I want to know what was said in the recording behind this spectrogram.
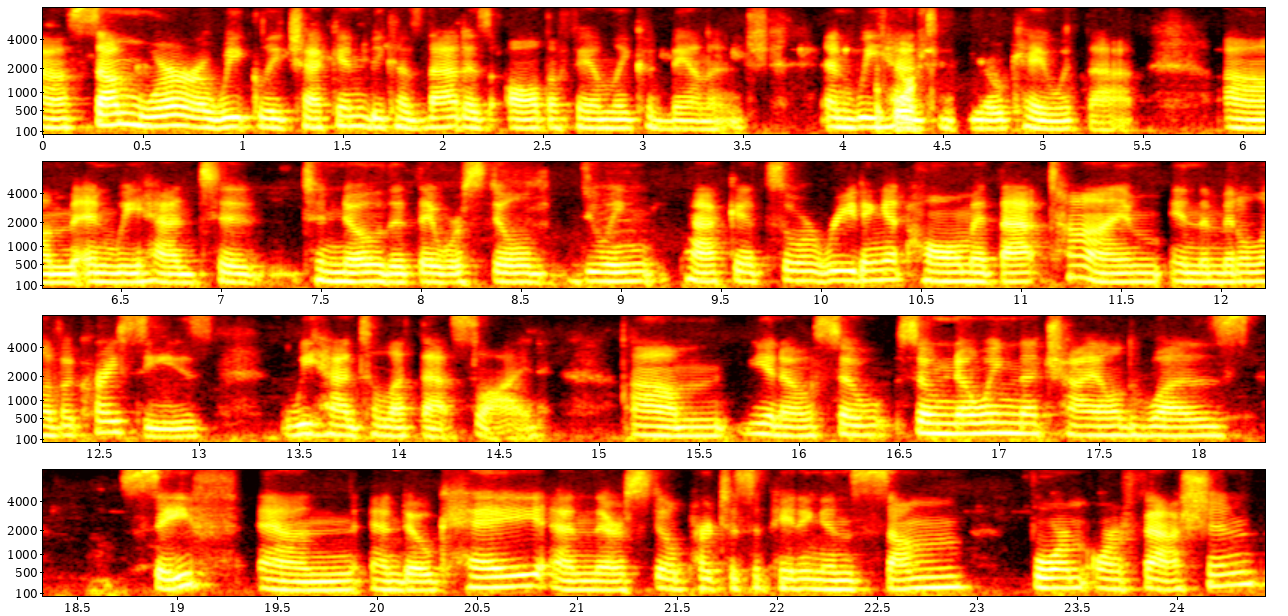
Uh, some were a weekly check-in because that is all the family could manage, and we had to be okay with that. Um, and we had to to know that they were still doing packets or reading at home at that time in the middle of a crisis. We had to let that slide. Um, you know, so so knowing the child was safe and and okay, and they're still participating in some form or fashion.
